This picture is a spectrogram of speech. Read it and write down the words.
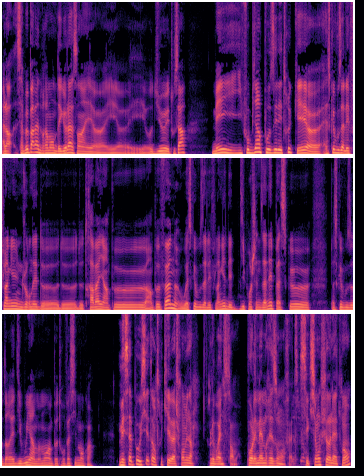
Alors, ça peut paraître vraiment dégueulasse hein, et, euh, et, euh, et odieux et tout ça. Mais il faut bien poser les trucs et euh, est-ce que vous allez flinguer une journée de, de, de travail un peu un peu fun ou est-ce que vous allez flinguer les dix prochaines années parce que parce que vous aurez dit oui à un moment un peu trop facilement quoi? Mais ça peut aussi être un truc qui est vachement bien, le brainstorm. Pour les mêmes raisons, en fait. C'est que si on le fait honnêtement,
